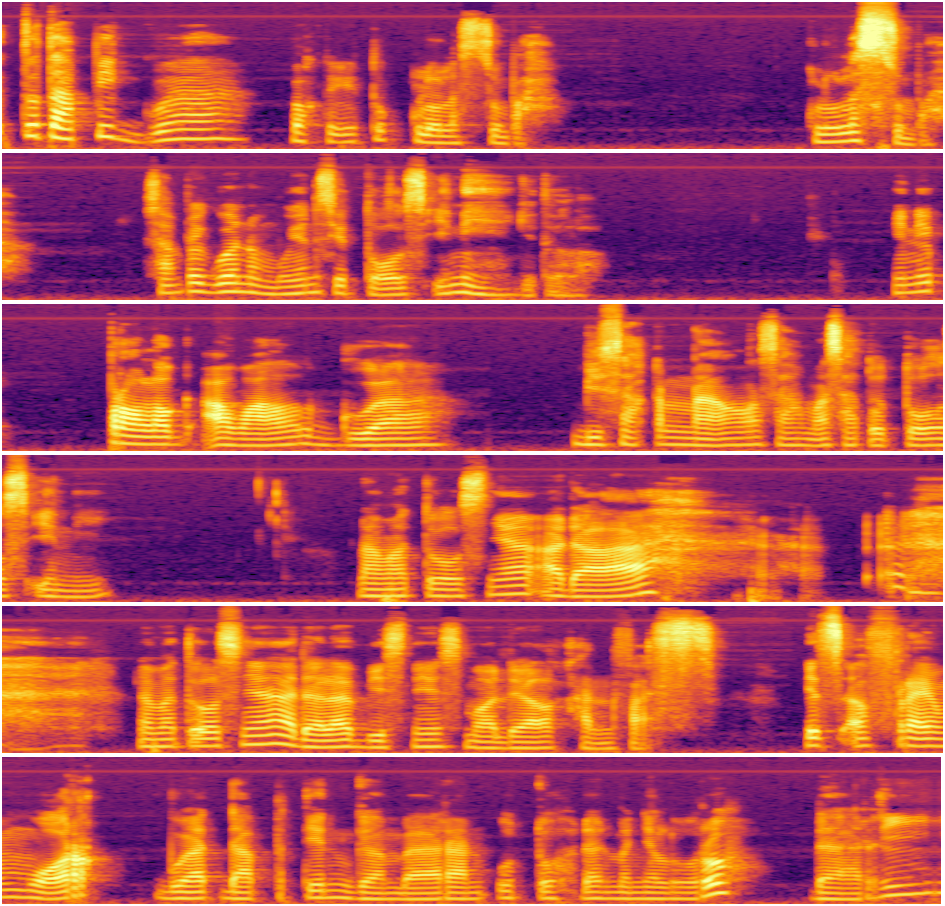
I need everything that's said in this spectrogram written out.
Itu tapi gue waktu itu clueless sumpah. Clueless sumpah. Sampai gue nemuin si tools ini gitu loh. Ini prolog awal gue bisa kenal sama satu tools ini. Nama toolsnya adalah Nama toolsnya adalah Business Model Canvas. It's a framework buat dapetin gambaran utuh dan menyeluruh dari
